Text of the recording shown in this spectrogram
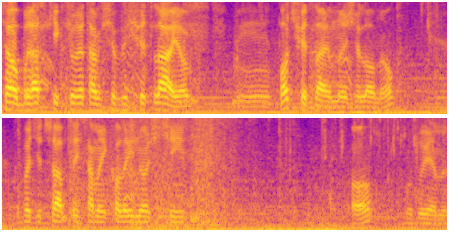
Te obrazki, które tam się wyświetlają, podświetlają na zielono, będzie trzeba w tej samej kolejności... O, budujemy.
